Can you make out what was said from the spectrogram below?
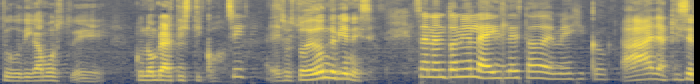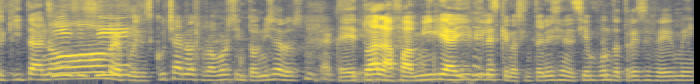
tu, digamos, eh, tu nombre artístico. Sí. Eso es todo. ¿De dónde vienes? San Antonio, la isla, Estado de México. Ah, de aquí cerquita, no, Sí, sí, sí. hombre, pues escúchanos, por favor, sintonízanos. Eh, toda la familia ahí, diles que nos sintonicen el 100.3 FM.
